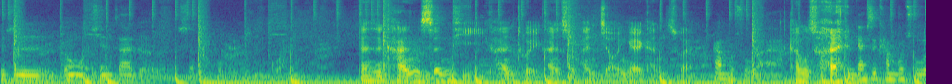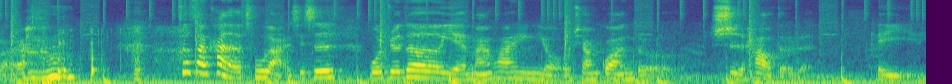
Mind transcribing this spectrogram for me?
就是跟我现在的生活有什么？但是看身体、看腿、看手、看脚，应该也看得出来，看不出来啊，看不出来。应该是看不出来啊。就算看得出来，其实我觉得也蛮欢迎有相关的嗜好的人可以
